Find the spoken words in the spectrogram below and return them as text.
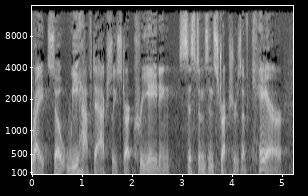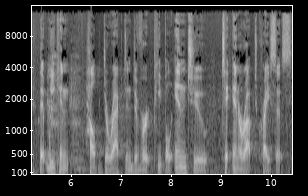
right? So we have to actually start creating systems and structures of care that we can help direct and divert people into to interrupt crisis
